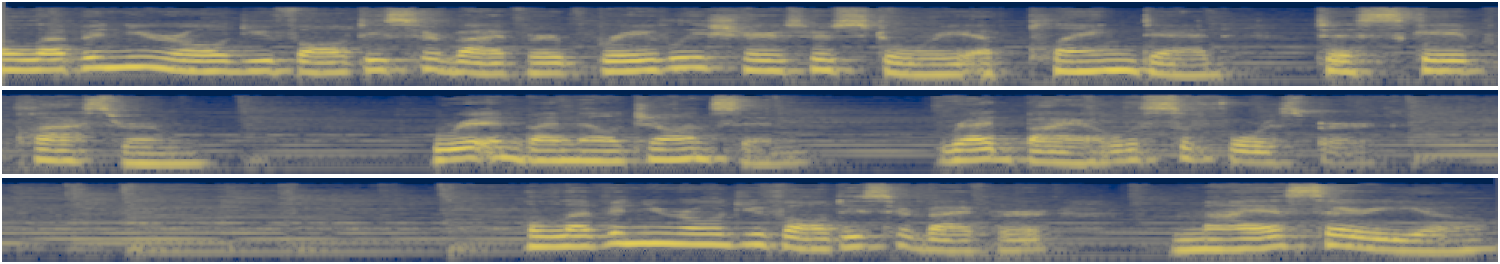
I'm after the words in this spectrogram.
11 year old Uvalde survivor bravely shares her story of playing dead to escape classroom. Written by Mel Johnson, read by Alyssa Forsberg. 11 year old Uvalde survivor Maya Cerrillo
